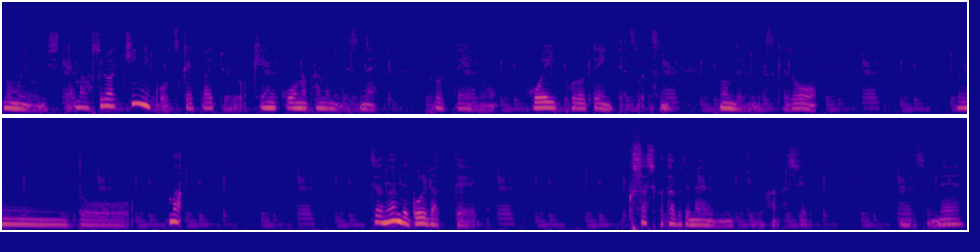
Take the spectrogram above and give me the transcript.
飲むようにして、まあ、それは筋肉をつけたいというよりは健康のためにですねプロテインをホエイプロテインってやつをですね飲んでるんですけどうーんとまあじゃあなんでゴリラって草しか食べてないのにっていう話なんですよね。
